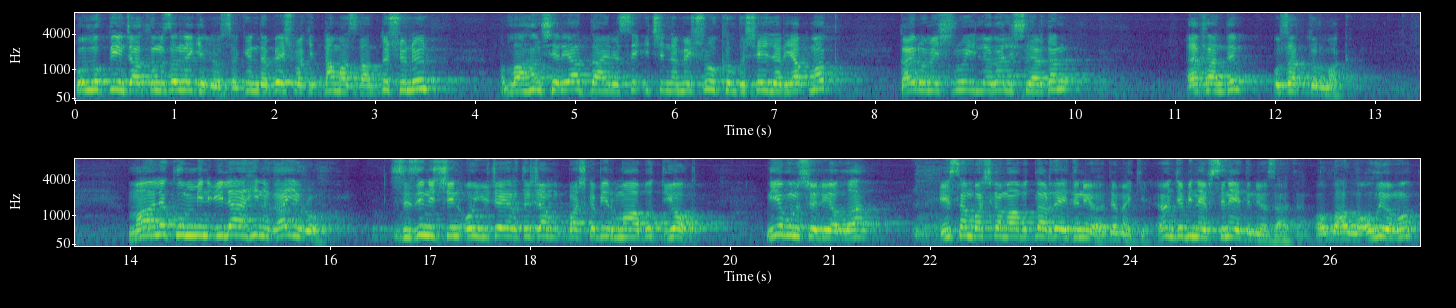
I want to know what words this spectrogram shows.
Kulluk deyince aklınıza ne geliyorsa günde beş vakit namazdan düşünün. Allah'ın şeriat dairesi içinde meşru kıldığı şeyleri yapmak, gayrimeşru illegal işlerden efendim uzak durmak. Malekum min ilahin gayruh. Sizin için o yüce yaratacağım başka bir mabut yok. Niye bunu söylüyor Allah? İnsan başka mabutlar da ediniyor demek ki. Önce bir nefsini ediniyor zaten. Allah Allah oluyor mu?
